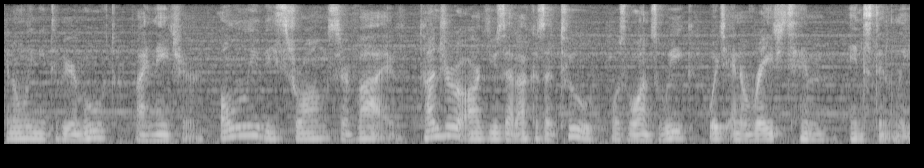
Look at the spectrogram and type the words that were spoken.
can only need to be removed by nature. Only the strong survive. Tanjiro argues that Akaza too was once weak, which enraged him instantly.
